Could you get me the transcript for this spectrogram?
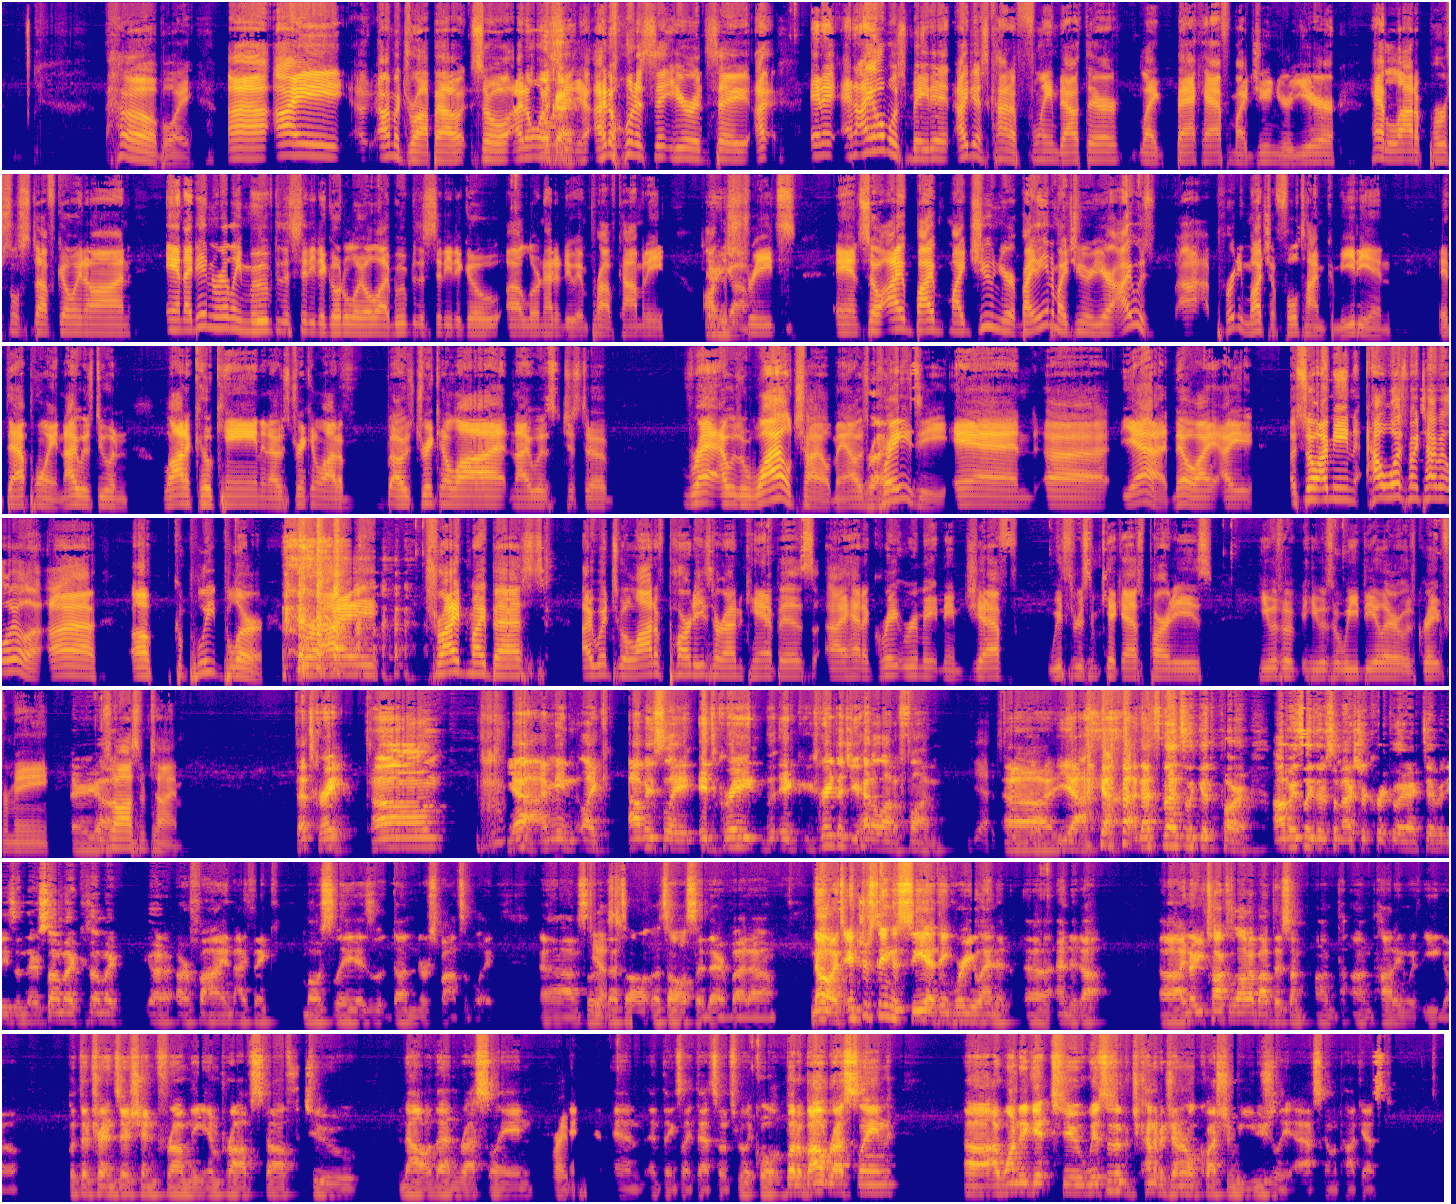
Oh boy, uh, I I'm a dropout, so I don't want to okay. sit. I don't want to sit here and say I and it, and I almost made it. I just kind of flamed out there like back half of my junior year. Had a lot of personal stuff going on and I didn't really move to the city to go to Loyola. I moved to the city to go uh, learn how to do improv comedy there on the go. streets. And so I, by my junior, by the end of my junior year, I was uh, pretty much a full time comedian at that point. and I was doing a lot of cocaine, and I was drinking a lot of, I was drinking a lot, and I was just a rat. I was a wild child, man. I was right. crazy, and uh, yeah, no, I, I, so I mean, how was my time at Loyola? Uh, a complete blur where I tried my best. I went to a lot of parties around campus. I had a great roommate named Jeff. We threw some kick-ass parties. He was a, he was a weed dealer. It was great for me. There you It go. was an awesome time. That's great. Um, yeah, I mean, like obviously, it's great. It's great that you had a lot of fun. Yes. Uh, yeah, that's that's the good part. Obviously, there's some extracurricular activities, and there's some some uh, are fine. I think mostly is done responsibly. Um, so Yes. that's all. That's all I'll say there. But um, no, it's interesting to see. I think where you landed uh, ended up. Uh, I know you talked a lot about this on on on potting with ego, but the transition from the improv stuff to now then wrestling, Right. and, and and things like that. So it's really cool. But about wrestling, uh, I wanted to get to this is a kind of a general question we usually ask on the podcast.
